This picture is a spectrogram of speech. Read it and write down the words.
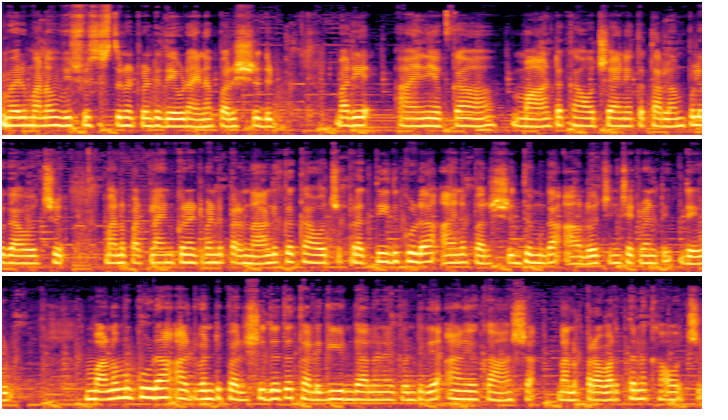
మరి మనం విశ్వసిస్తున్నటువంటి దేవుడు ఆయన పరిశుద్ధుడు. మరి ఆయన యొక్క మాట కావచ్చు ఆయన యొక్క తలంపులు కావచ్చు మన పట్ల ఆయనకున్నటువంటి ప్రణాళిక కావచ్చు ప్రతిదీ కూడా ఆయన పరిశుద్ధంగా ఆలోచించేటువంటి దేవుడు. మనము కూడా అటువంటి పరిశుద్ధత కలిగి ఉండాలనేటువంటిది ఆయన యొక్క ఆశ. మన ప్రవర్తన కావచ్చు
